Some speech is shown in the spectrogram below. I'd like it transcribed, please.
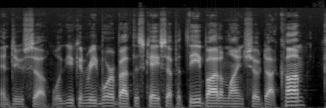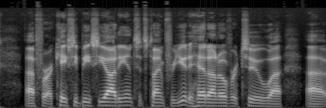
and do so. Well, you can read more about this case up at thebottomlineshow.com. Uh, for our KCBC audience, it's time for you to head on over to uh, uh,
